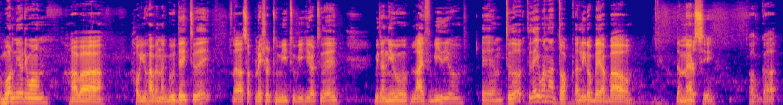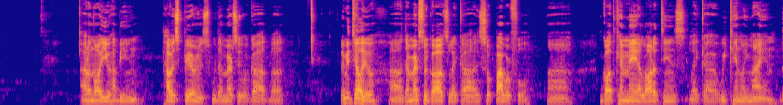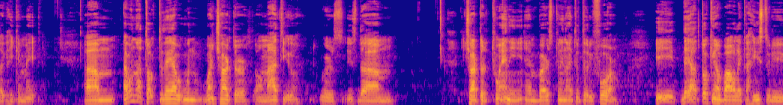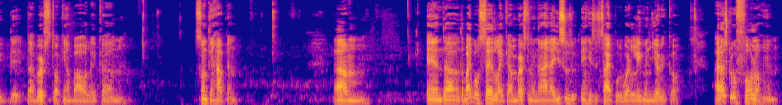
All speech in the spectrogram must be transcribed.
Good morning, everyone. Have a how you having a good day today? Uh, it's a pleasure to me to be here today with a new live video. And today, today I wanna talk a little bit about the mercy of God. I don't know if you have been have experience with the mercy of God, but let me tell you, uh, the mercy of God is like uh, so powerful. Uh, God can make a lot of things like uh, we cannot imagine that He can make. Um, I want to talk today about one, chapter on Matthew, which is the um, chapter 20 and verse 29 to 34. It, they are talking about like a history. The, the verse talking about like um, something happened. Um, and uh, the Bible said, like in verse 29, that Jesus and his disciples were leaving Jericho. And us crew follow him.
